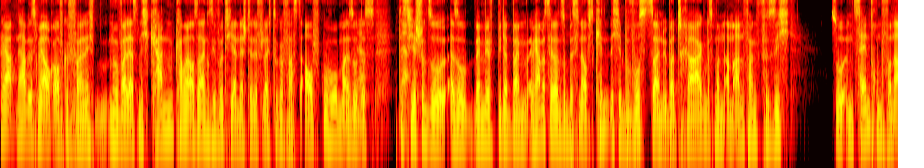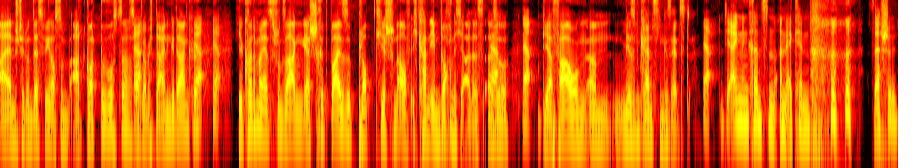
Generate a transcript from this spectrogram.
Ja, habe es mir auch aufgefallen. Ich, nur weil er es nicht kann, kann man auch sagen, sie wird hier an der Stelle vielleicht sogar fast aufgehoben. Also, Ja. dass das Ja. hier schon so, also, wenn wir wieder beim, wir haben das ja dann so ein bisschen aufs kindliche Bewusstsein übertragen, dass man am Anfang für sich so im Zentrum von allem steht und deswegen auch so eine Art Gottbewusstsein. Das Ja. war, glaube ich, dein Gedanke. Hier könnte man jetzt schon sagen, er schrittweise ploppt hier schon auf, ich kann eben doch nicht alles. Also ja, die Erfahrung, ähm, mir sind Grenzen gesetzt. ja, die eigenen Grenzen anerkennen. Sehr schön.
